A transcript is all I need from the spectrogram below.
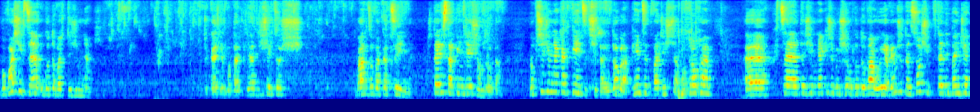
bo właśnie chcę ugotować te ziemniaki. Czekajcie, bo tak, ja dzisiaj coś bardzo wakacyjnie. 450 dodam. No przy ziemniakach 500 się daje. Dobra, 520, bo trochę e, chcę te ziemniaki, żeby się ugotowały. Ja wiem, że ten sosik wtedy będzie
